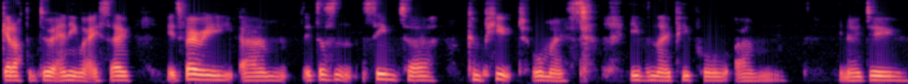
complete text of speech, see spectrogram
get up and do it anyway. So it's very, um, it doesn't seem to compute almost, even though people, um, you know, do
